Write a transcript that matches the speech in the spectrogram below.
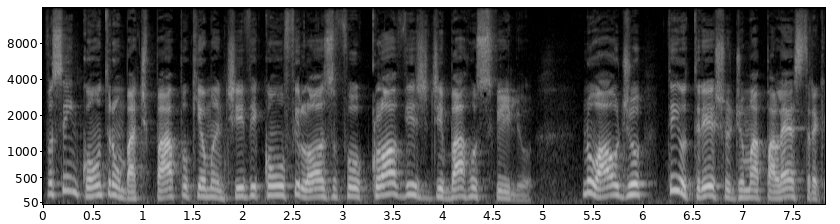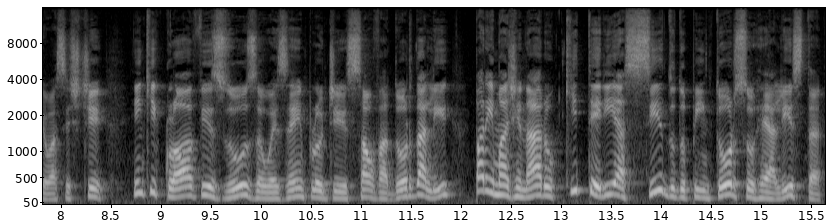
você encontra um bate-papo que eu mantive com o filósofo Clóvis de Barros Filho. No áudio tem o trecho de uma palestra que eu assisti em que Clóvis usa o exemplo de Salvador Dali para imaginar o que teria sido do pintor surrealista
